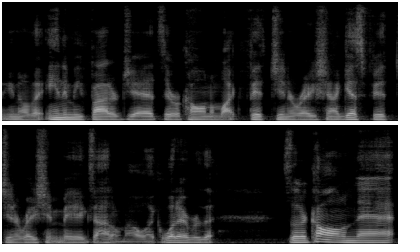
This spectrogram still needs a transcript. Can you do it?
you know, the enemy fighter jets. They were calling them like fifth generation, I guess fifth generation MiGs. I don't know, like whatever the so they're calling them that.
